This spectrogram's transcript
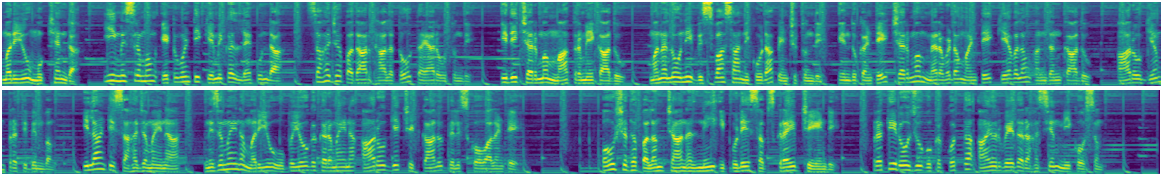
మరియు ముఖ్యంగా ఈ మిశ్రమం ఎటువంటి కెమికల్ లేకుండా సహజ పదార్థాలతో తయారవుతుంది. ఇది చర్మం మాత్రమే కాదు మనలోని విశ్వాసాన్ని కూడా పెంచుతుంది. ఎందుకంటే చర్మం మెరవడం అంటే కేవలం అందం కాదు ఆరోగ్యం ప్రతిబింబం. ఇలాంటి సహజమైన నిజమైన మరియు ఉపయోగకరమైన ఆరోగ్య చిట్కాలు తెలుసుకోవాలంటే ఔషధ ఫలం ఛానల్ని ఇప్పుడే సబ్స్క్రైబ్ చేయండి. ప్రతిరోజు ఒక కొత్త ఆయుర్వేద రహస్యం మీకోసం.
